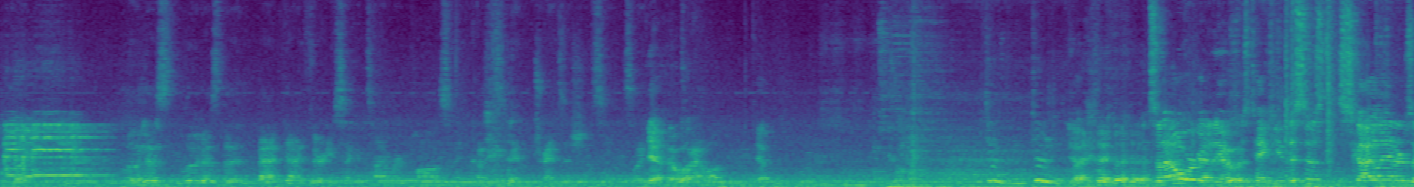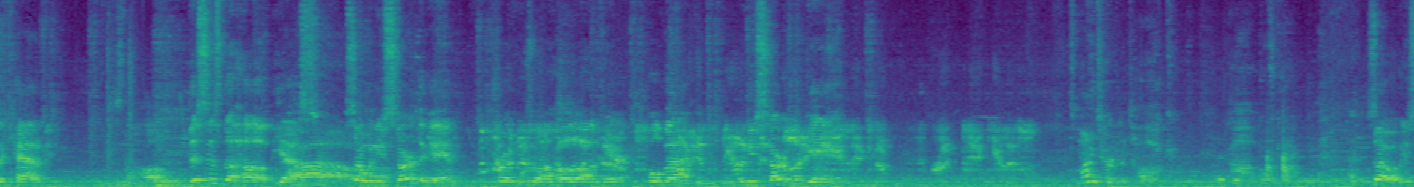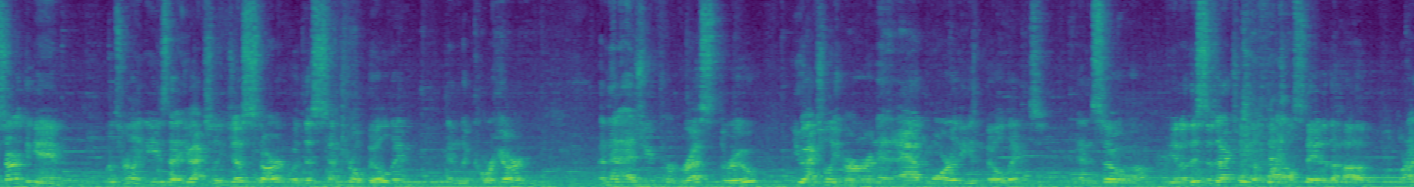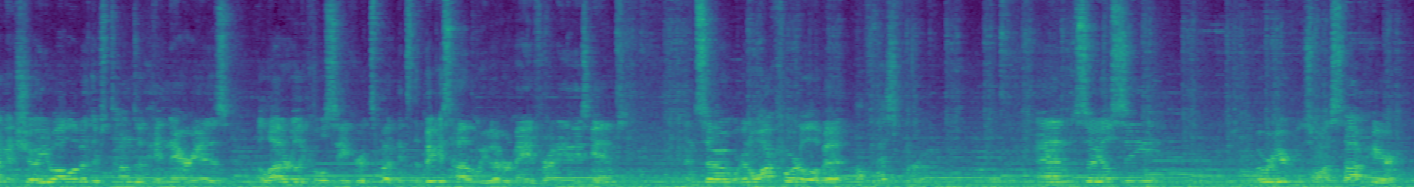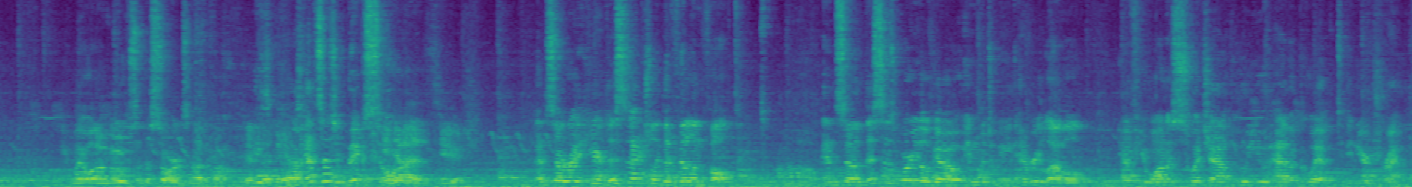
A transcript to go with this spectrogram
Lou does, Lou does the bad guy 30 second timer pause and cuts in transition scenes like Yeah, it will. dialogue. Yep. Yeah. And so now what we're gonna do is take you. This is the Skylanders Academy. This is the hub, yes. Wow. So when you start the game, Fred, you just want to hold on here, pull back. When you start the game, it's my turn to talk. Ah, okay. So when you start the game, what's really neat is that you actually just start with this central building in the courtyard, and then as you progress through, you actually earn and add more of these buildings. And so, you know, this is actually the final state of the hub. We're not going to show you all of it. There's tons of hidden areas, a lot of really cool secrets, but it's the biggest hub we've ever made for any of these games. And so we're going to walk forward a little bit. Oh, Vespero. And so you'll see over here, if you just want to stop here, you might want to move so the sword's not above. He's, he's got such a big He sword. does, it's huge. And so right here, this is actually the villain vault. Oh. And so this is where you'll go in between every level you know, if you want to switch out who you have equipped in your trap.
